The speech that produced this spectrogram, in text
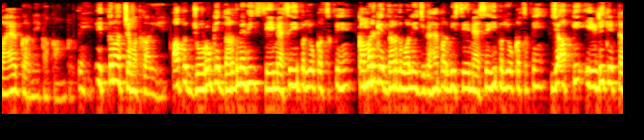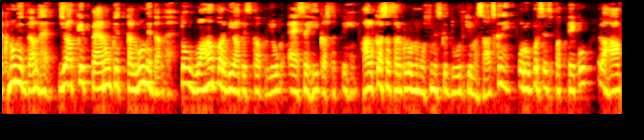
गायब करने का काम करते हैं। इतना चमत्कारी है। आप जोड़ों के दर्द में भी सेम ऐसे ही प्रयोग कर सकते हैं। कमर के दर्द वाली जगह पर भी सेम ऐसे ही प्रयोग कर सकते हैं। या आपकी एडी के टखनों में दर्द है, या आपके पैरों के तलवों में दर्द है तो वहाँ पर भी आप इसका प्रयोग ऐसे ही कर सकते हैं। हल्का सा सर्कुलर मोशन इसके दूध की मसाज करें और ऊपर से इस पत्ते को आग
